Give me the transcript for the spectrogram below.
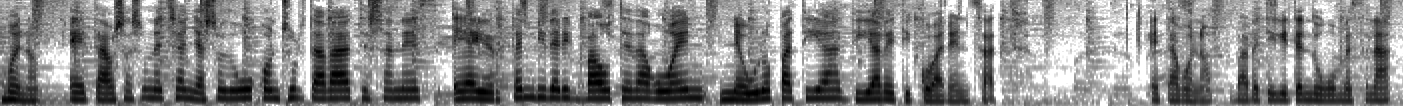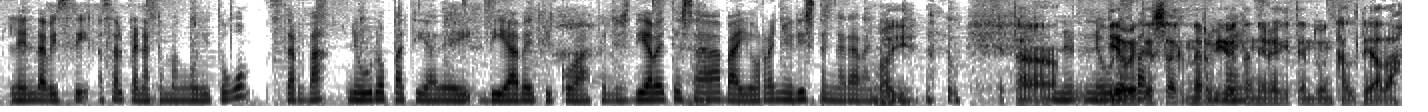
Bueno, eta osasunetxean jaso dugu kontsulta bat esanez ea irtenbiderik baute dagoen neuropatia diabetikoarentzat. Eta bueno, ba beti egiten dugun bezala lehen da bizi azalpenak emango ditugu. Zer da neuropatia de diabetikoa? Feliz diabetesa bai horraino iristen gara baina. Bai. Eta diabetesak nerbioetan eragiten duen kaltea da.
